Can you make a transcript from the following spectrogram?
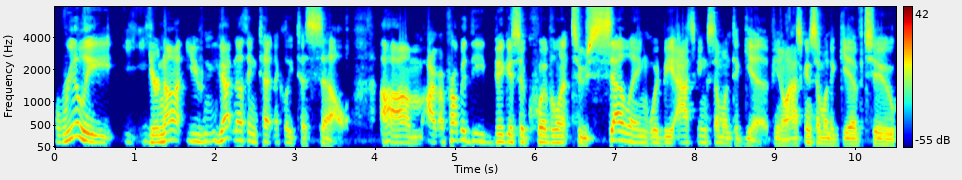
really you're not you, you got nothing technically to sell um, I, probably the biggest equivalent to selling would be asking someone to give. You know, asking someone to give to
